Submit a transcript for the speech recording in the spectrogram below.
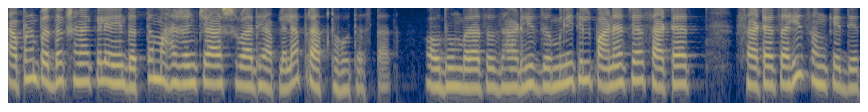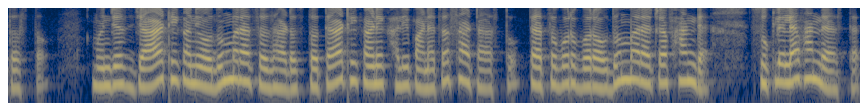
आपण प्रदक्षिणा केल्याने दत्त महाराजांचे आशीर्वाद हे आपल्याला प्राप्त होत असतात. औदुंबराचं झाड हे जमिनीतील पाण्याच्या साठ्यात साठ्याचाही संकेत देत असतं. म्हणजेच ज्या ठिकाणी औदुंबराचं झाड असतं त्या ठिकाणी खाली पाण्याचा साठा असतो. त्याचबरोबर औदुंबराच्या फांद्या सुकलेल्या फांद्या असतात.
